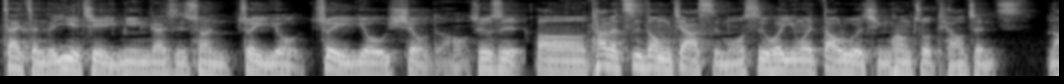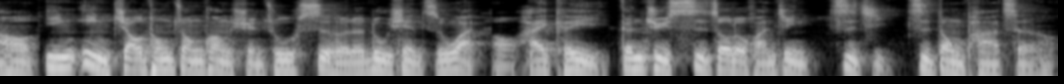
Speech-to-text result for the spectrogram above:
在整个业界里面应该是算最优最优秀的哦。就是呃，它的自动驾驶模式会因为道路的情况做调整，然后因应交通状况选出适合的路线之外哦，还可以根据四周的环境自己自动趴车哦。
